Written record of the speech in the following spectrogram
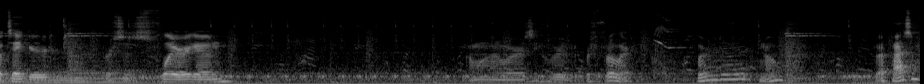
Taker versus Flair again. Come on, where is he? Where, where's Flair? Flair there? No? Did I pass him?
